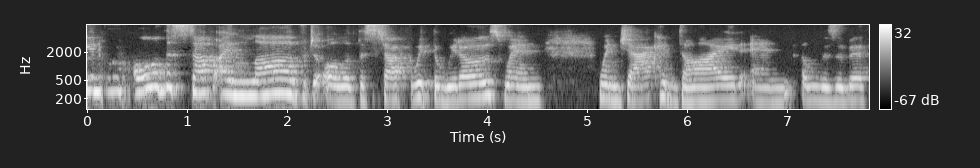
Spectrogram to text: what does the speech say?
you know all of the stuff i loved all of the stuff with the widows when when jack had died and elizabeth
